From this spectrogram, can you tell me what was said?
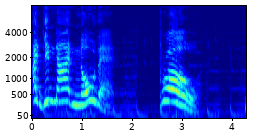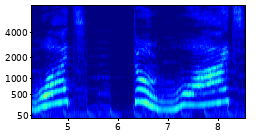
I did not know that. Bro. What? Dude, what?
